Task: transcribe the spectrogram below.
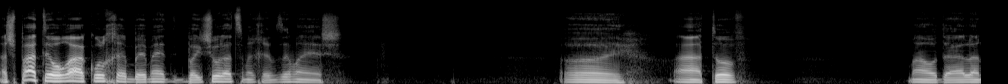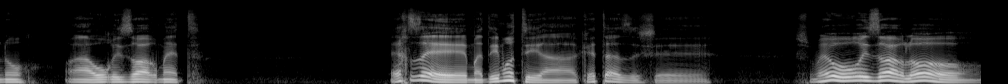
השפעה טהורה, כולכם, באמת, תתביישו לעצמכם, זה מה יש. אוי, אה, טוב. מה עוד היה לנו? אה, אורי זוהר מת. איך זה מדהים אותי, הקטע הזה ש... שמעו, אורי זוהר לא...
